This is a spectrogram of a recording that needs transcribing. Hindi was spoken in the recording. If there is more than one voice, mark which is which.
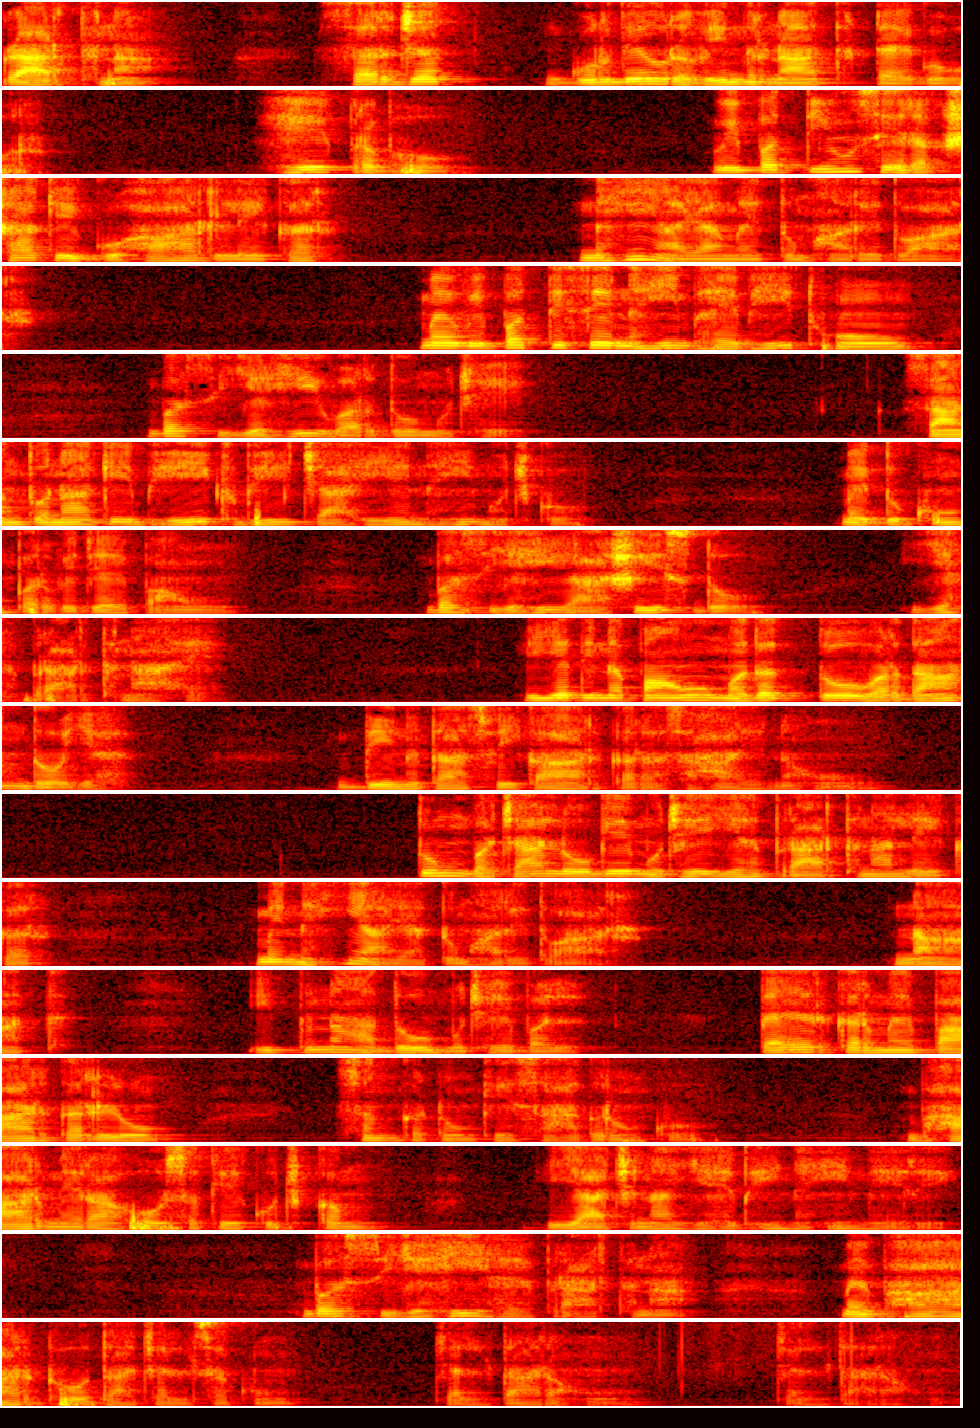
Speaker 1: प्रार्थना। सर्जक गुरुदेव रविंद्रनाथ टैगोर। हे प्रभु, विपत्तियों से रक्षा की गुहार लेकर नहीं आया मैं तुम्हारे द्वार। मैं विपत्ति से नहीं भयभीत हूँ, बस यही वर दो मुझे। सांत्वना की भीख भी चाहिए नहीं मुझको। मैं दुखों पर विजय पाऊँ। बस यही आशीष दो, यह प्रार्थना है। यदि न पाऊँ मदद तो वरदान दो यह, दीनता स्वीकार कर असहाय न हो तुम बचा लोगे मुझे यह प्रार्थना लेकर, मैं नहीं आया तुम्हारे द्वार। नाथ, इतना दो मुझे बल तैर कर मैं पार कर लूँ संकटों के सागरों को। भार मेरा हो सके कुछ कम, याचना यह भी नहीं मेरी। बस यही है प्रार्थना, मैं भार ढोता चल सकूँ, चलता रहूँ चलता रहूँ।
